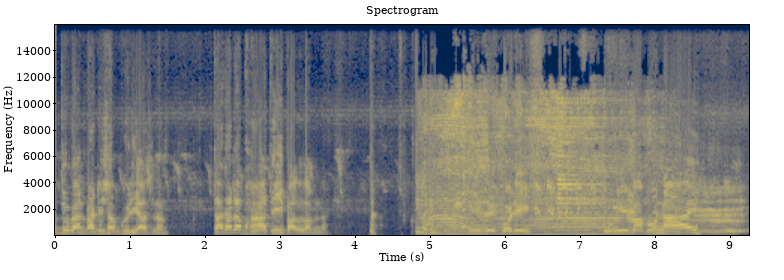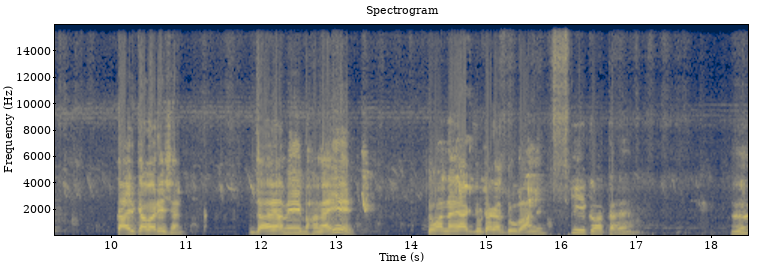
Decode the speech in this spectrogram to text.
দোকানপাটি সব ঘুরিয়ে আসলাম। টাকাটা ভাঙাতেই পারলাম না। কি যে করি? তুমি বাপু না হয় কাল কাবার এসেন। যাই আমি ভাঙাইয়ে তোমার না এক দু টাকা দোবানে কি কথা হ্যাঁ?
